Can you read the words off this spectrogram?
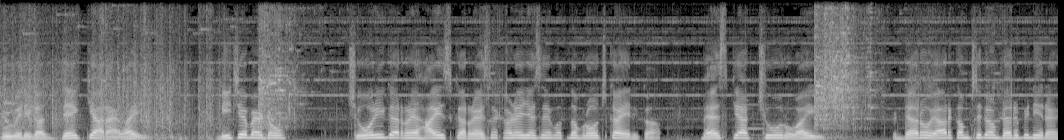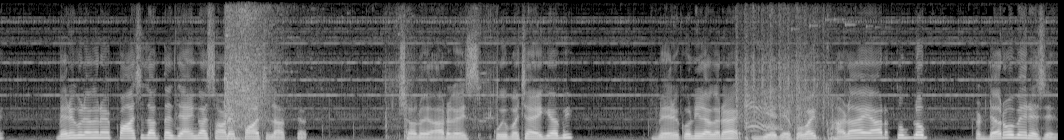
तू भी निकल देख क्या रहा है भाई। नीचे बैठो, चोरी कर रहे, हाइस कर रहे, ऐसे खड़े जैसे मतलब रोज का है इनका। भैंस क्या, चोर हो भाई। डरो यार, कम से कम डर भी नहीं रहे। मेरे को लग रहा है पाँच लाख तक जाएगा, साढ़े पाँच लाख तक। चलो यार गैस कोई बचा है क्या अभी? मेरे को नहीं लग रहा है। ये देखो भाई, खड़ा है यार तुम लोग। डरो मेरे से।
